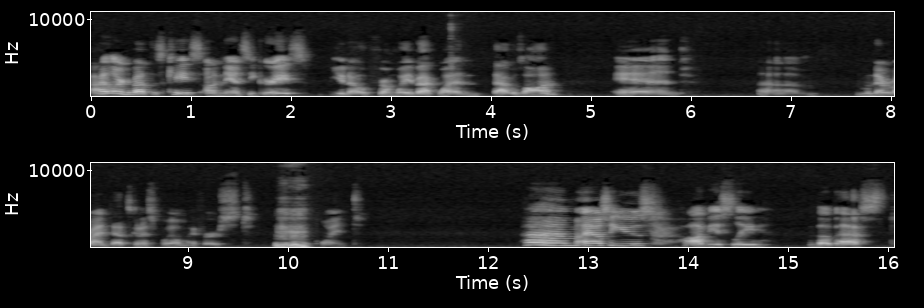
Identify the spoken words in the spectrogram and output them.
I learned about this case on Nancy Grace, you know, from way back when that was on, and um, well, never mind. That's gonna spoil my first point. Um, I also use obviously the best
